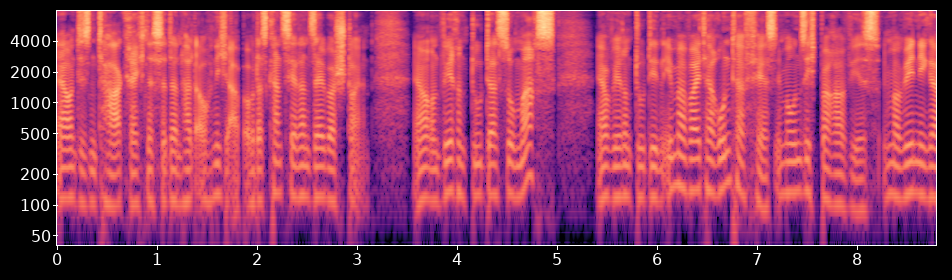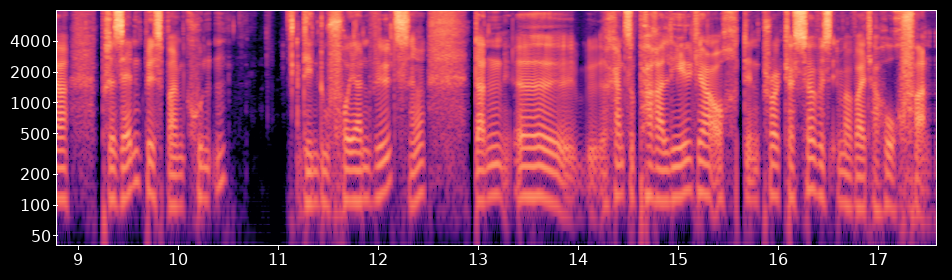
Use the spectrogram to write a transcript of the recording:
Ja, und diesen Tag rechnest du dann halt auch nicht ab. Aber das kannst du ja dann selber steuern. Ja, und während du das so machst, ja, während du den immer weiter runterfährst, immer unsichtbarer wirst, immer weniger präsent bist beim Kunden, den du feuern willst, ja, dann äh, kannst du parallel ja auch den Project Service immer weiter hochfahren.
